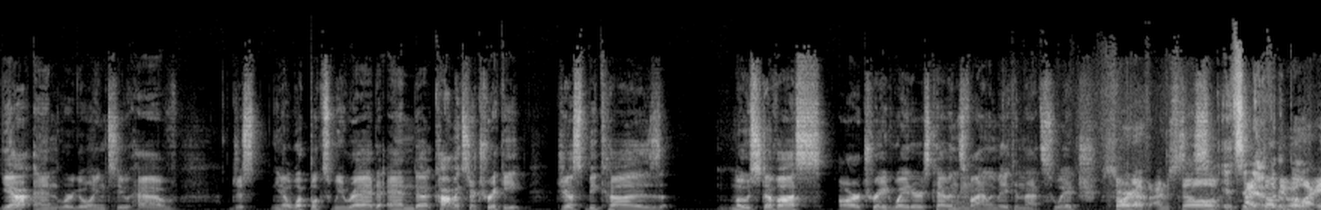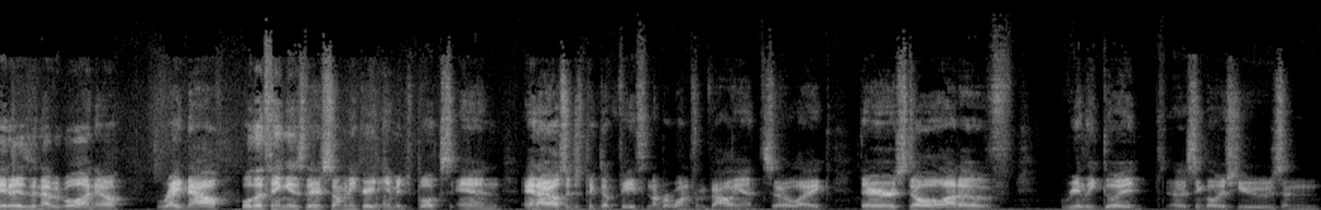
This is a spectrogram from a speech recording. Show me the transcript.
Yeah, and we're going to have just, you know, what books we read. And uh, comics are tricky just because most of us are trade waiters. Kevin's Mm-hmm. finally making that switch. Sort of. I'm still. It's I still do a inevitable. lot. It is inevitable. I know. Right now, well, the thing is, there's so many great image books, and and I also just picked up Faith number one from Valiant. So like, there's still a lot of really good uh, single issues and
